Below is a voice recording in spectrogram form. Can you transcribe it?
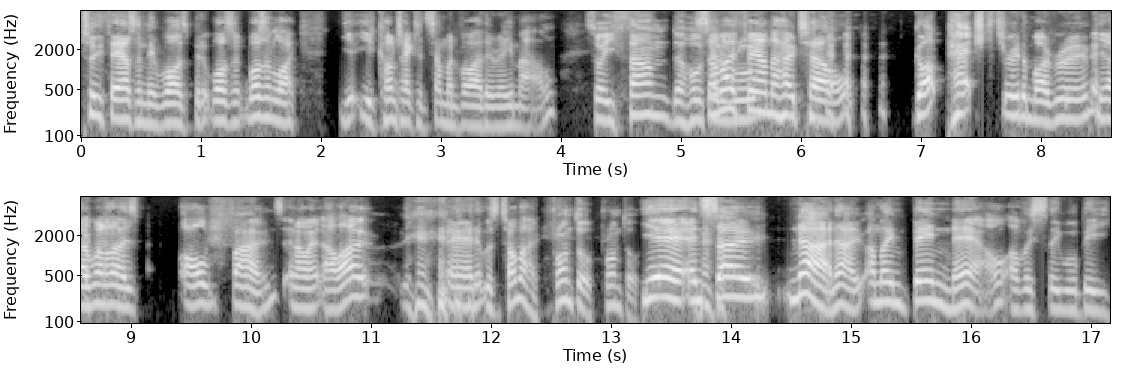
2000 there was, but it wasn't, wasn't like you, you contacted someone via their email. So he found the hotel Someone room. found the hotel, got patched through to my room, you know, one of those old phones, and I went, hello, and it was Tomo. pronto, pronto. Yeah, and so no, no, I mean Ben now obviously will be,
